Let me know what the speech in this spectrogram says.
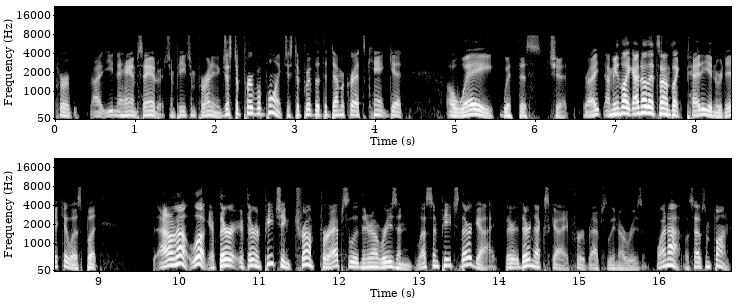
for uh, eating a ham sandwich, impeach him for anything, just to prove a point, just to prove that the Democrats can't get away with this shit, right? I mean, like I know that sounds like petty and ridiculous, but I don't know. Look, if they're if they're impeaching Trump for absolutely no reason, let's impeach their guy, their their next guy for absolutely no reason. Why not? Let's have some fun.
